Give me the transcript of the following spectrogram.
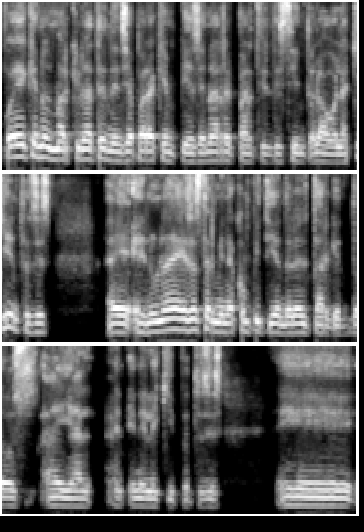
puede que nos marque una tendencia para que empiecen a repartir distinto la bola aquí. Entonces, eh, en una de esas termina compitiendo en el target 2 ahí al- en, el equipo. Entonces, eh,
